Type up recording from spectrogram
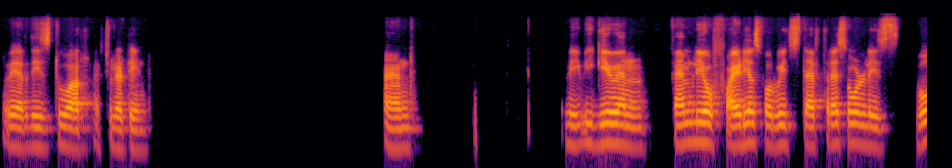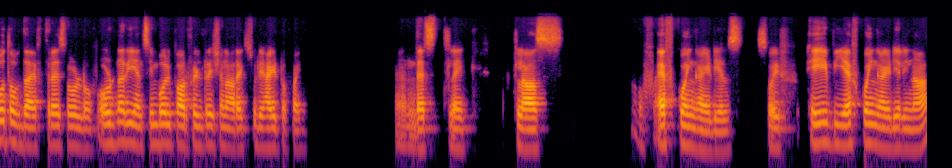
where these two are actually attained. And we, we give an family of ideals for which the F threshold is both of the F threshold of ordinary and symbolic power filtration are actually height of I. And that's like class of F going ideals. So if A be F going ideal in R,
